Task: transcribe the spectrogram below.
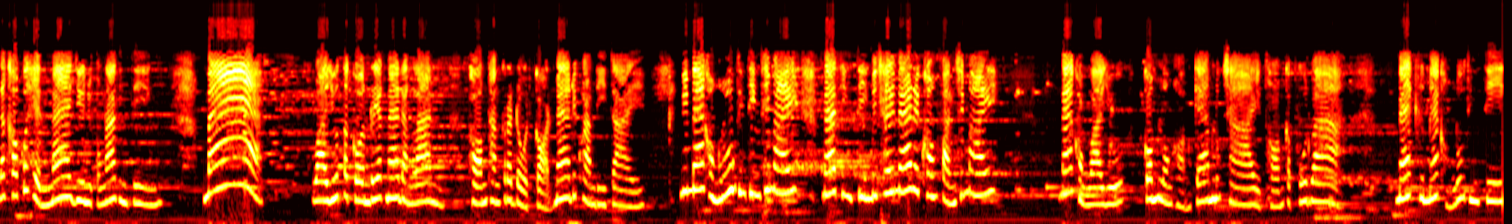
และเขาก็เห็นแม่ยืนอยู่ตรงหน้าจริงๆ แม่ วายุตะโกนเรียกแม่ดังลั่น พร้อมทั้งกระโดดกอดแม่ด้วยความดีใจ นี่แม่ของลูกจริง ๆ ใช่ไหม แม่จริง ๆ ไม่ใช่แม่ในความฝันใช่ไหม แม่ของวายุก้มลงหอมแก้มลูกชาย พร้อมกับพูดว่า แม่คือแม่ของลูกจริง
